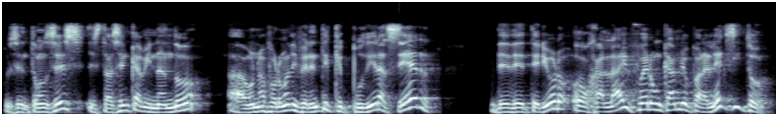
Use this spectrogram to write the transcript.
pues entonces estás encaminando a una forma diferente que pudiera ser de deterioro. Ojalá y fuera un cambio para el éxito,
